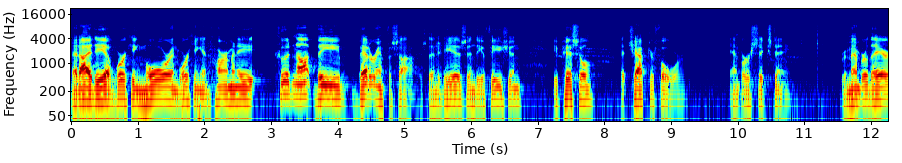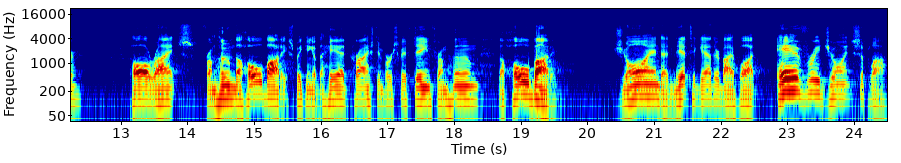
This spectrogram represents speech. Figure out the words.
that idea of working more and working in harmony could not be better emphasized than it is in the Ephesian epistle at chapter 4 and verse 16. Remember there, Paul writes, From whom the whole body, speaking of the head, Christ in verse 15, from whom the whole body, joined and knit together by what every joint supplies,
